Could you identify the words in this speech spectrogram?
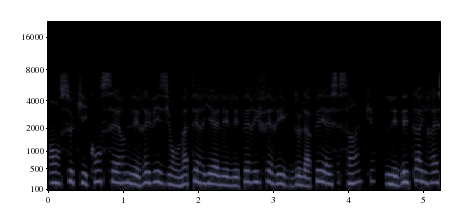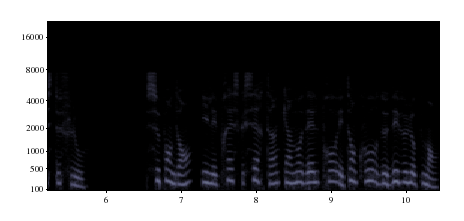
En ce qui concerne les révisions matérielles et les périphériques de la PS5, les détails restent flous. Cependant, il est presque certain qu'un modèle Pro est en cours de développement.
